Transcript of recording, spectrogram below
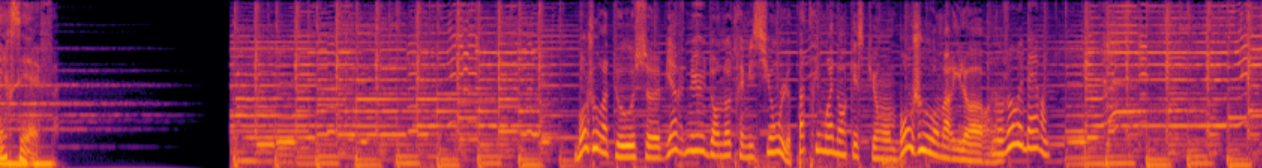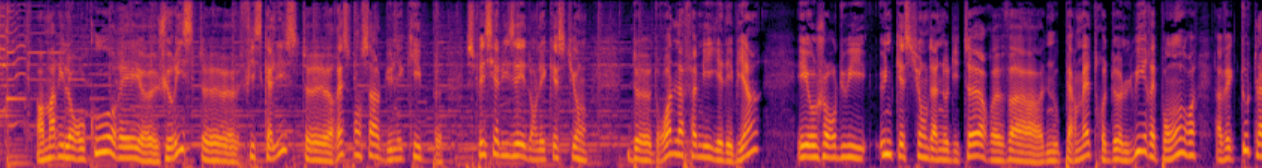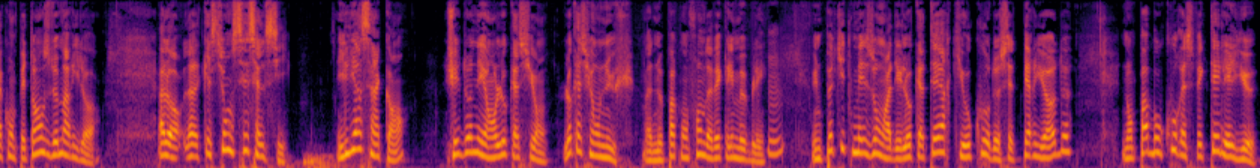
RCF. Bonjour à tous, bienvenue dans notre émission Le patrimoine en question. Bonjour Marie-Laure. Bonjour Hubert. Alors Marie-Laure Aucourt est euh, juriste, euh, fiscaliste, euh, responsable d'une équipe spécialisée dans les questions de droit de la famille et des biens. Et aujourd'hui, une question d'un auditeur va nous permettre de lui répondre avec toute la compétence de Marie-Laure. Alors, la question, c'est celle-ci. Il y a cinq ans, j'ai donné en location, location nue, à ne pas confondre avec les meublés, Mm. une petite maison à des locataires qui, au cours de cette période, n'ont pas beaucoup respecté les lieux.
